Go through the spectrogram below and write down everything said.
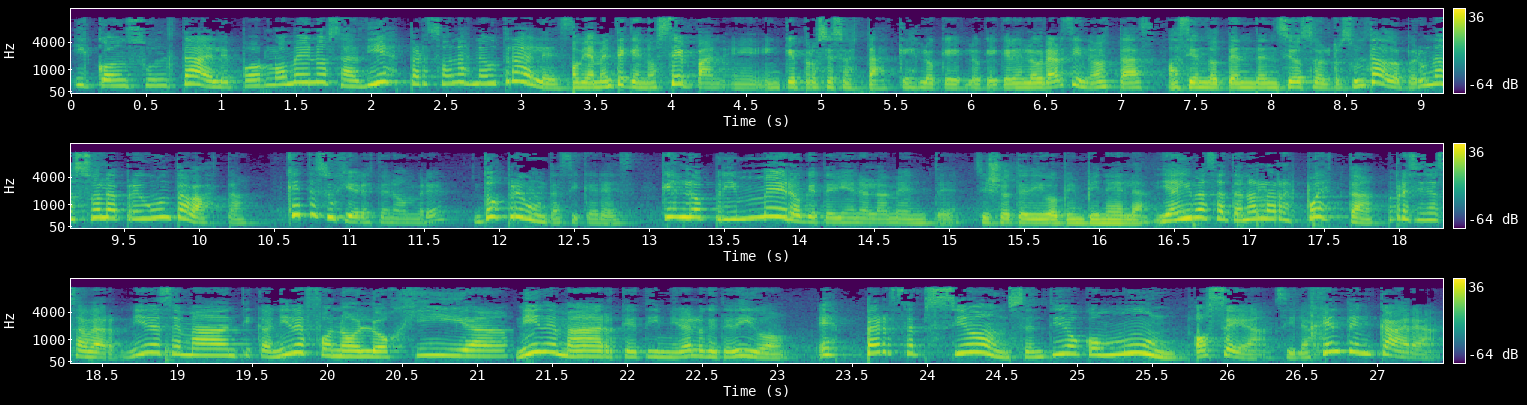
y consultale por lo menos a 10 personas neutrales. Obviamente que no sepan eh, en qué proceso estás, qué es lo que, lo que querés lograr, si no estás haciendo tendencioso el resultado, pero una sola pregunta basta. ¿Qué te sugiere este nombre? Dos preguntas si querés. ¿Qué es lo primero que te viene a la mente si yo te digo Pimpinela? Y ahí vas a tener la respuesta. No precisas saber ni de semántica, ni de fonología, ni de marketing. Mirá lo que te digo. Es percepción, sentido común. O sea, si la gente encara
